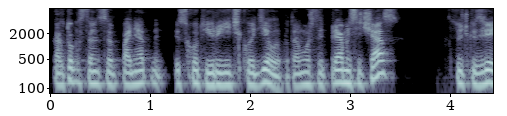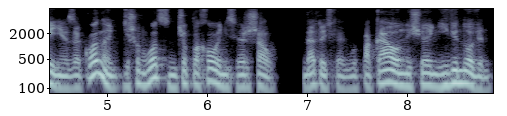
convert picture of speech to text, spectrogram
как только становится понятен исход юридического дела, потому что прямо сейчас, с точки зрения закона, Дишон Уотсон ничего плохого не совершал, да, то есть как бы пока он еще не виновен,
